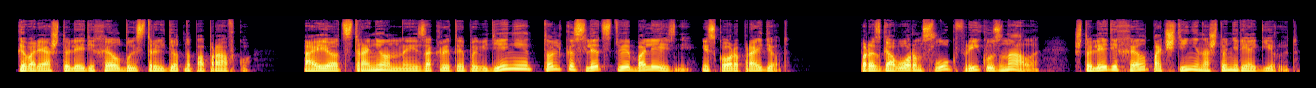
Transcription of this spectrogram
говоря, что леди Хелл быстро идет на поправку – а ее отстраненное и закрытое поведение – только следствие болезни, и скоро пройдет. По разговорам слуг Фрик узнала, что леди Хелл почти ни на что не реагирует,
